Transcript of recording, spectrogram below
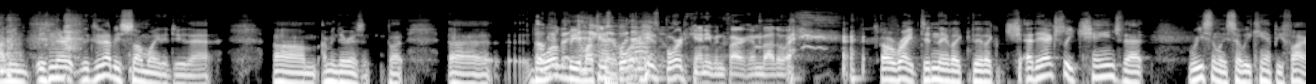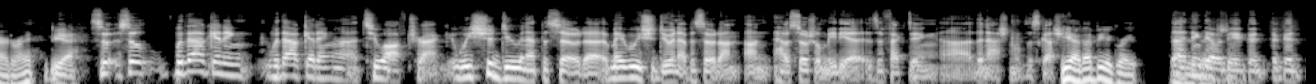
I mean, isn't there? There's got to be some way to do that. Um, I mean, there isn't, but uh, the Okay, world would be a much on, more. board, his board can't even fire him. By the way. Oh, right? Didn't they like they like ch- they actually changed that recently, so he can't be fired, right? yeah. So, so without getting without getting uh, too off track, we should do an episode. Uh, maybe we should do an episode on on how social media is affecting uh, the national discussion. Yeah, that'd be a great. I think that would be a good a good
